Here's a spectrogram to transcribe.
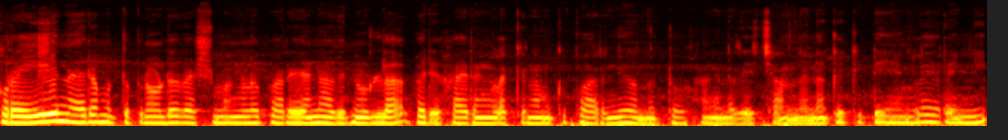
കുറേ നേരം മുത്തപ്പനോട് വിഷമങ്ങൾ പറയാൻ അതിനുള്ള പരിഹാരങ്ങളൊക്കെ നമുക്ക് പറഞ്ഞു തന്നിട്ടോ അങ്ങനെ ദേ ചന്ദനമൊക്കെ കിട്ടി ഞങ്ങൾ ഇറങ്ങി.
